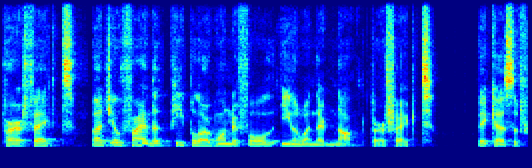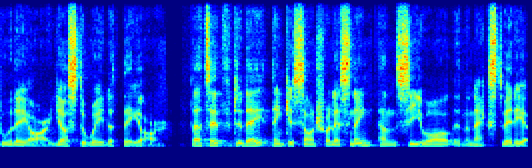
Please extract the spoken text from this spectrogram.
perfect. But you'll find that people are wonderful even when they're not perfect because of who they are, just the way that they are. That's it for today. Thank you so much for listening, and see you all in the next video.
